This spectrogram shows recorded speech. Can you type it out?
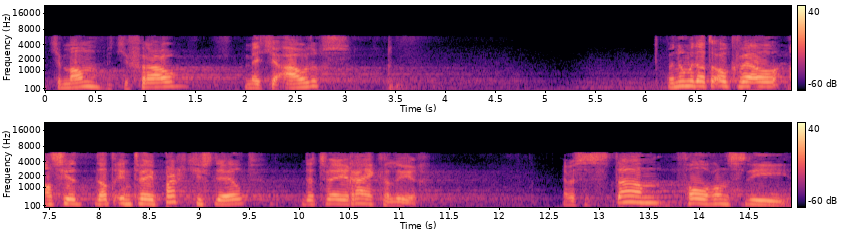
met je man, met je vrouw, met je ouders. We noemen dat ook wel, als je dat in twee partjes deelt, de twee rijken leer. En we staan volgens die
